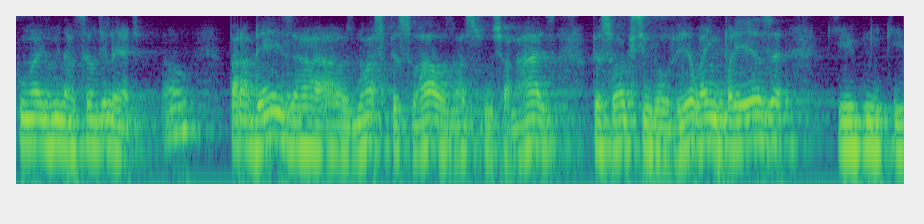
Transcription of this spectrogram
com a iluminação de LED. Então, parabéns ao nosso pessoal, aos nossos funcionários, o pessoal que se envolveu, a empresa que, que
